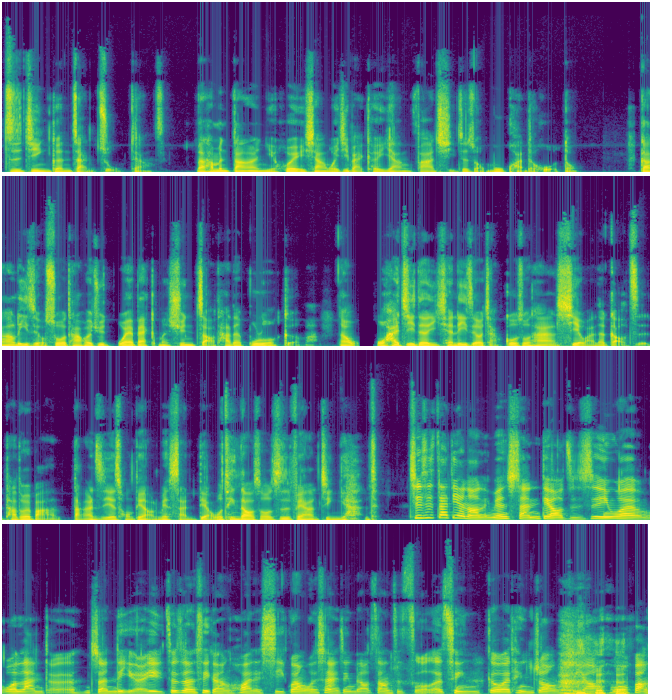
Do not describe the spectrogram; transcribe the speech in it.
资金跟赞助这样子。那他们当然也会像维基百科一样发起这种募款的活动。刚刚栗子有说他回去 Wayback Machine 找他的部落格嘛？那我还记得以前栗子有讲过，说他写完的稿子，他都会把档案直接从电脑里面删掉。我听到的时候是非常惊讶的。其实，在电脑里面删掉，只是因为我懒得整理而已。这真的是一个很坏的习惯，我现在已经没有这样子做了，请各位听众不要模仿。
